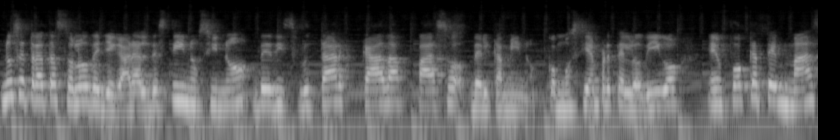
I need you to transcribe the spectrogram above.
No se trata solo de llegar al destino, sino de disfrutar cada paso del camino. Como siempre te lo digo, enfócate más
